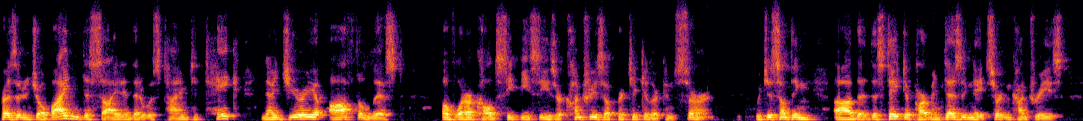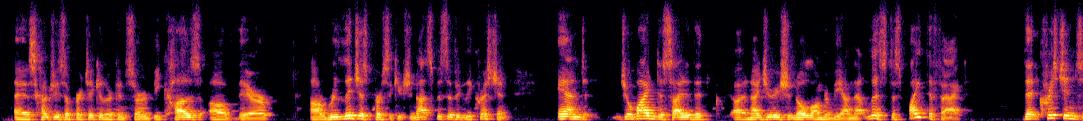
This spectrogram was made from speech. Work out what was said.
President Joe Biden decided that it was time to take Nigeria off the list of what are called CPCs or countries of particular concern, which is something uh, that the State Department designates certain countries as countries of particular concern because of their uh, religious persecution, not specifically Christian. And Joe Biden decided that uh, Nigeria should no longer be on that list, despite the fact that Christians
